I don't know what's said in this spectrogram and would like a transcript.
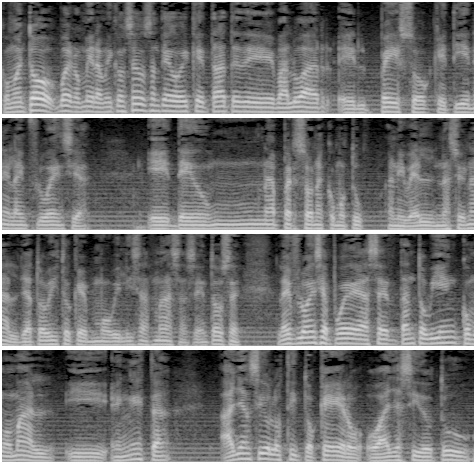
Comentó, bueno, mira, mi consejo Santiago es que trate de evaluar el peso que tiene la influencia eh, de una persona como tú a nivel nacional. Ya tú has visto que movilizas masas. Entonces, la influencia puede hacer tanto bien como mal y en esta hayan sido los tiktokeros o haya sido tú,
